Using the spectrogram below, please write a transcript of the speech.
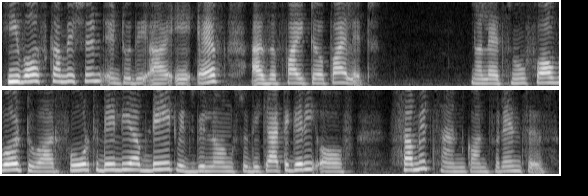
he was commissioned into the IAF as a fighter pilot. Now let's move forward to our fourth daily update which belongs to the category of summits and conferences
